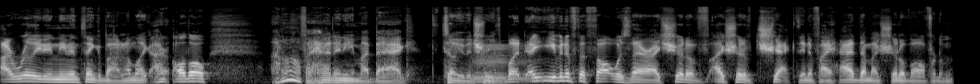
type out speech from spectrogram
I really didn't even think about it. I'm like, I, although I don't know if I had any in my bag to tell you the truth, but uh, even if the thought was there, I should have, I should have checked. And if I had them, I should have offered them.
